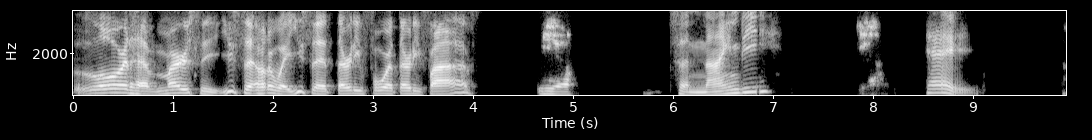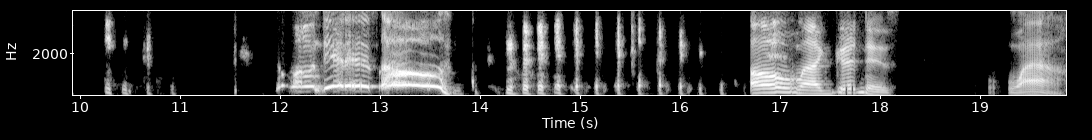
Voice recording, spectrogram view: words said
Lord have mercy. You said, hold on, wait, you said 34, 35 Yeah, to 90? Yeah. Hey. Come on, Dennis. Oh, oh my goodness. Wow.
